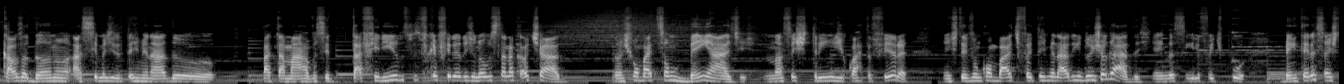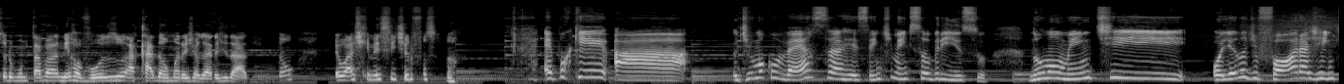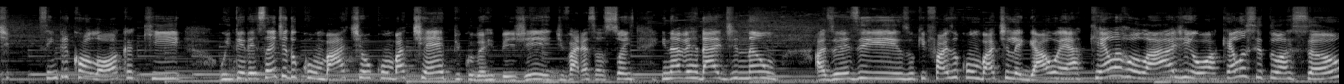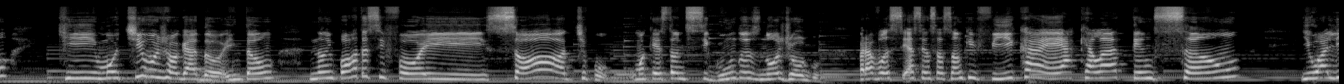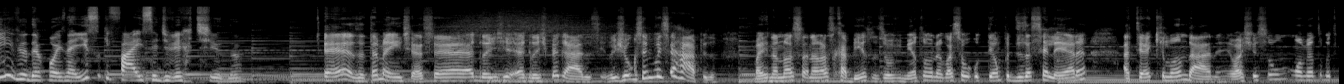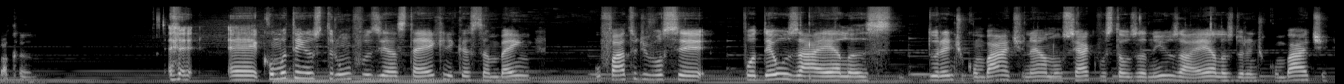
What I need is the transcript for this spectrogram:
causa dano acima de determinado patamar, você tá ferido. Se você fica ferido de novo, você tá nocauteado. Então os combates são bem ágeis. Nossa stream de quarta-feira, a gente teve um combate que foi terminado em duas jogadas. E ainda assim ele foi, tipo, bem interessante. Todo mundo tava nervoso a cada uma das jogadas de dados. Então, eu acho que nesse sentido funcionou. É porque a. Eu tive uma conversa recentemente sobre isso. Normalmente, olhando de fora, a gente sempre coloca que o interessante do combate é o combate épico do RPG, de várias ações, e na verdade não. Às vezes, o que faz o combate legal é aquela rolagem ou aquela situação que motiva o jogador. Então, não importa se foi só, tipo, uma questão de segundos no jogo. Para você, a sensação que fica é aquela tensão e o alívio depois, né? Isso que faz ser divertido. É, exatamente. Essa é a grande, é a grande pegada. Assim. No jogo sempre vai ser rápido, mas na nossa, na nossa cabeça, no desenvolvimento, o negócio, o tempo desacelera até aquilo andar, né? Eu acho isso um momento muito bacana. É, como tem os trunfos e as técnicas também, o fato de você poder usar elas durante o combate, né? Anunciar que você está usando e usar elas durante o combate,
